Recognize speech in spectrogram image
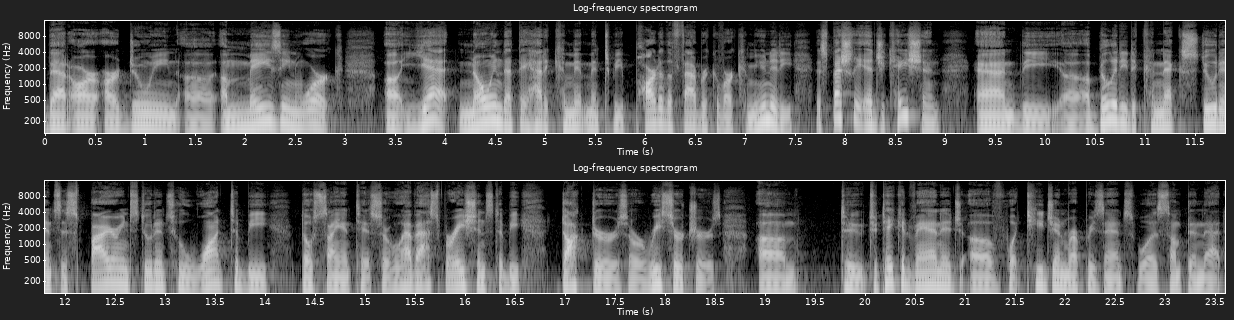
that are are doing uh, amazing work. Uh, yet, knowing that they had a commitment to be part of the fabric of our community, especially education, and the uh, ability to connect students, aspiring students who want to be those scientists or who have aspirations to be doctors or researchers, um, to, to take advantage of what TGen represents was something that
